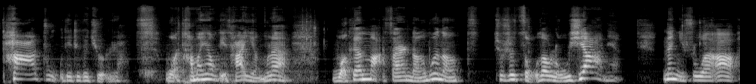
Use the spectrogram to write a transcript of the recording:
他组的这个局啊，我他妈要给他赢了，我跟马三能不能就是走到楼下呢？那你说啊，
